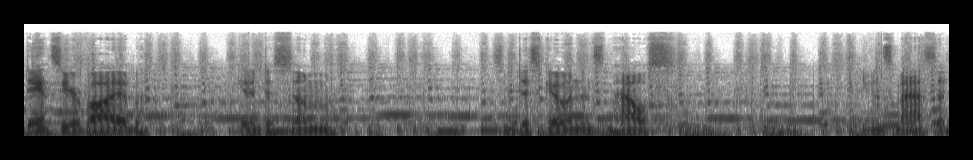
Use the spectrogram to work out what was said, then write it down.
dancier vibe, get into some some disco and then some house, even some acid.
